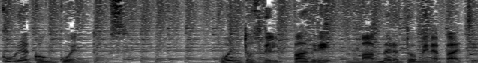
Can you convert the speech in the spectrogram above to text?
Cura con cuentos. Cuentos del padre Mamerto Menapache.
